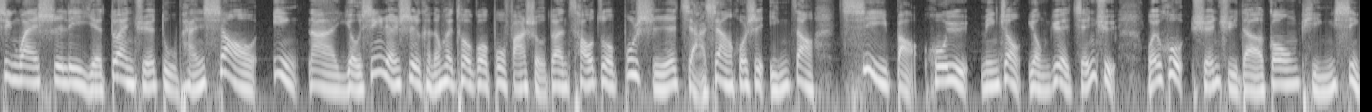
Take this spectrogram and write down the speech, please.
境外势力也断绝赌盘效应，那有心人士可能会透过不法手段操作不实假象，或是营造弃保，呼吁民众踊跃检举，维护选举的公平性。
